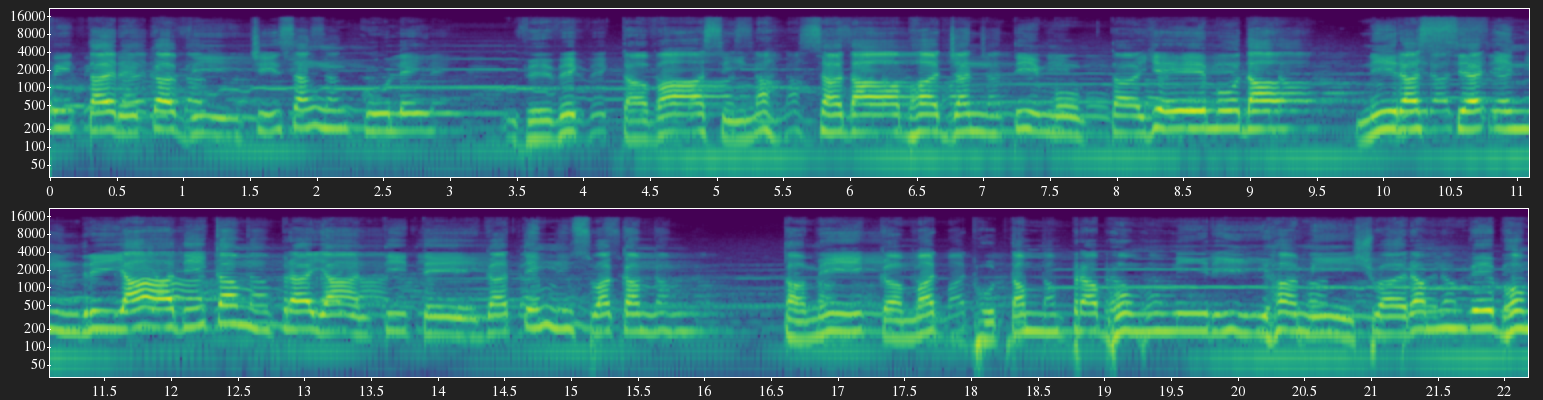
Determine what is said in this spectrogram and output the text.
वितर्कवीचिसङ्कुले। विविक्तवासिनः सदा भजन्ति मुक्तये मुदा निरस्य इन्द्रियादिकं प्रयान्ति ते गतिं स्वकम् तमेकमद्भुतं प्रभुं निरीहमीश्वरं विभुं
